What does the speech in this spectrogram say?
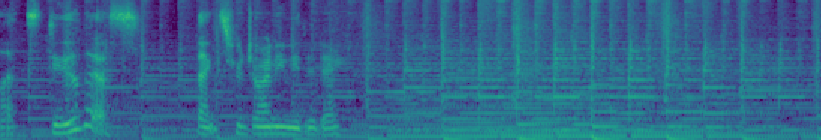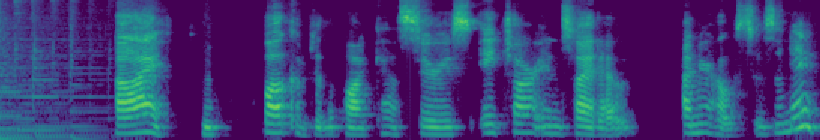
Let's do this. Thanks for joining me today. Hi, welcome to the podcast series HR Inside Out. I'm your host, Susan A.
